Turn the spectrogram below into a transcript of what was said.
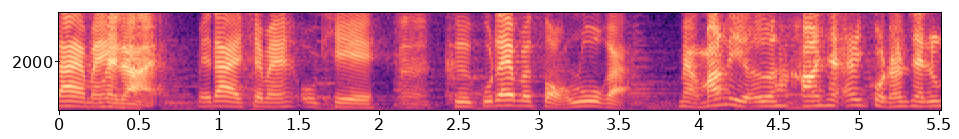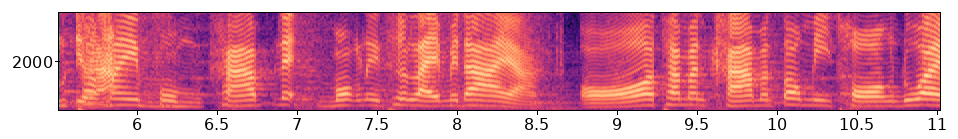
ได้ไหมไม่ได้ ไม่ได้ใช่ไหมโอเคเออคือกูได้มาสองลูกอะ แบ่งบ้างดิเออเขาใช้ไอ้กดน้ำใจลูกเดียวทำนะไมผมครับและบล็อกในเทอร์ไลท์ไม่ได้อะ อ๋อ ถ้ามันค้ามันต้องมีทองด้วย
